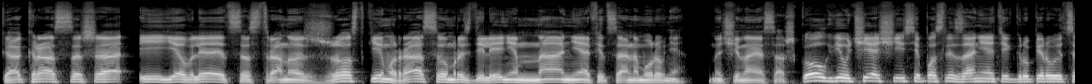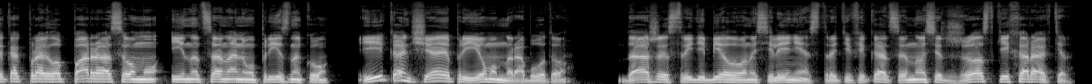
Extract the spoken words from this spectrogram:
Как раз США и является страной с жестким расовым разделением на неофициальном уровне начиная со школ, где учащиеся после занятий группируются, как правило, по расовому и национальному признаку, и кончая приемом на работу. Даже среди белого населения стратификация носит жесткий характер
